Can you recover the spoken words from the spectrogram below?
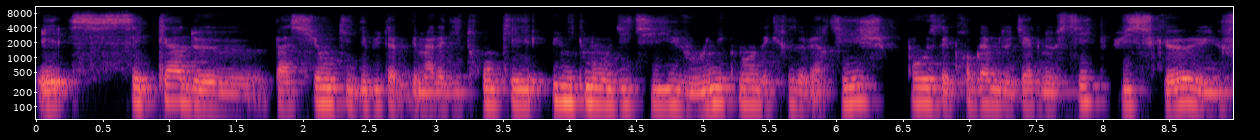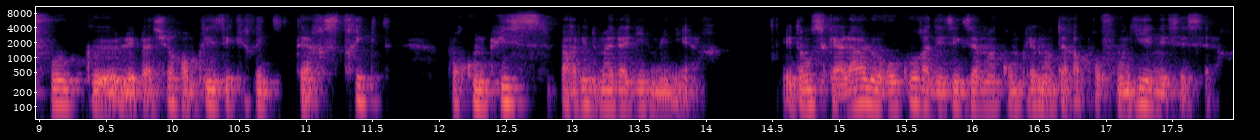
Et ces cas de patients qui débutent avec des maladies tronquées uniquement auditives ou uniquement des crises de vertige posent des problèmes de diagnostic puisqu'il faut que les patients remplissent des critères stricts pour qu'on puisse parler de maladie de Ménière. Et dans ce cas-là, le recours à des examens complémentaires approfondis est nécessaire.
